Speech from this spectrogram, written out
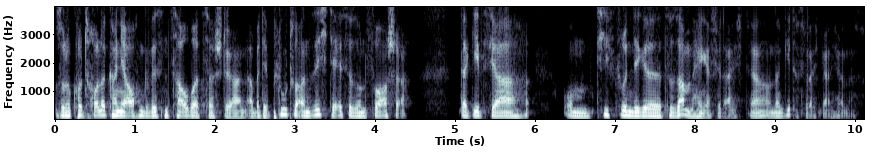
So eine Kontrolle kann ja auch einen gewissen Zauber zerstören. Aber der Pluto an sich, der ist ja so ein Forscher. Da geht's ja um tiefgründige Zusammenhänge vielleicht, ja. Und dann geht es vielleicht gar nicht anders.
